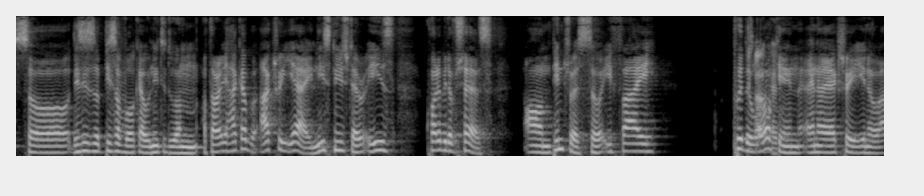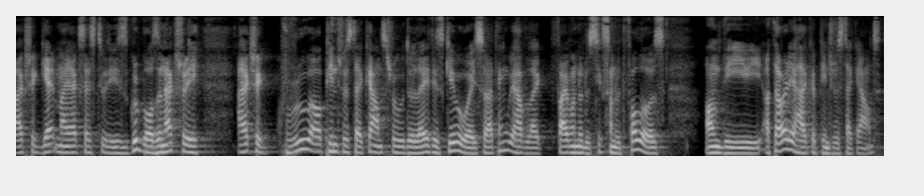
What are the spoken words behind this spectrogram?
so this is a piece of work I would need to do on Authority Hacker. But actually, yeah, in this niche, there is quite a bit of shares on Pinterest. So if I put the work okay. in and I actually, you know, actually get my access to these group boards and actually, I actually grew our Pinterest account through the latest giveaway. So I think we have like 500 to 600 followers on the Authority Hacker Pinterest account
